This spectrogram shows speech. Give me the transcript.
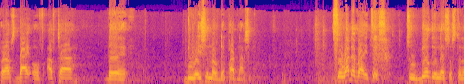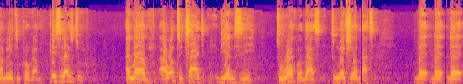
perhaps die off after the duration of the partnership. So, whatever it is to build in a sustainability program, please let's do. And um, I want to charge BMC to work with us to make sure that the, the, the,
